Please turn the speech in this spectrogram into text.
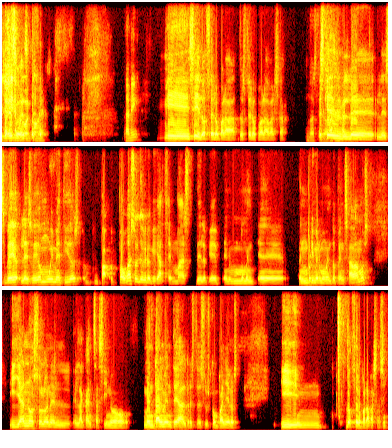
Yo soy muy buen comer. Dani. Mi, sí, 2-0 para, para Barça. Es que les, veo, les veo muy metidos. Pau Gasol yo creo que hace más de lo que en un, eh, en un primer momento pensábamos. Y ya no solo en, el, en la cancha, sino mentalmente al resto de sus compañeros. Y 2-0 para Barça, sí.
